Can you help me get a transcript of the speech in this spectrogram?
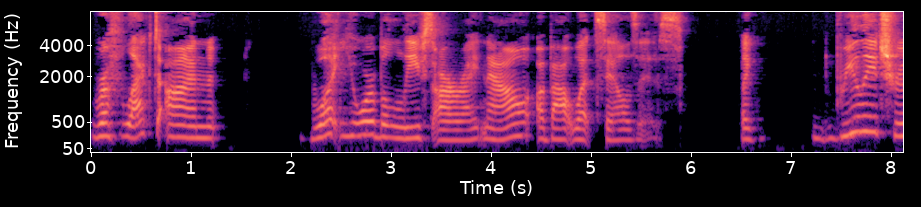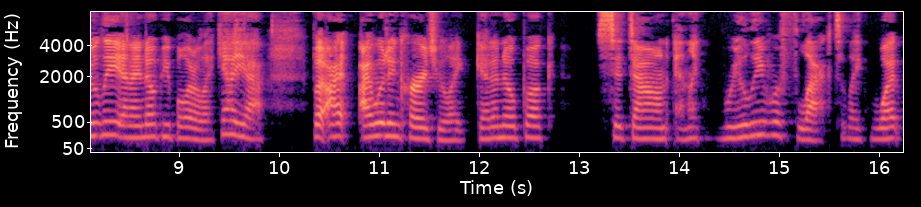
reflect on what your beliefs are right now about what sales is. Like really truly and I know people are like, yeah, yeah. But I I would encourage you like get a notebook, sit down and like really reflect like what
